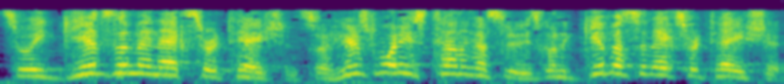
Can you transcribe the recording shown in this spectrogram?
So he gives them an exhortation. So here's what he's telling us to do. He's going to give us an exhortation.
